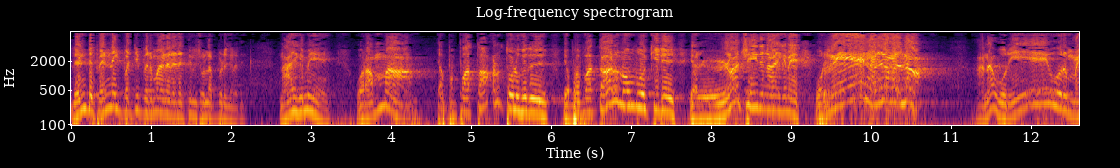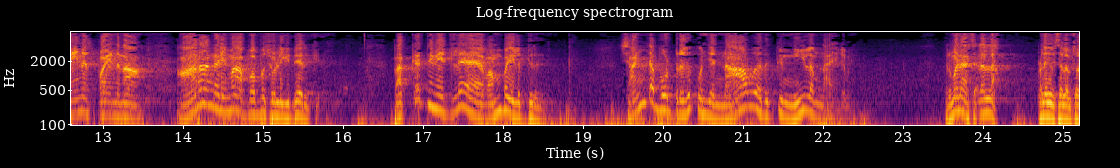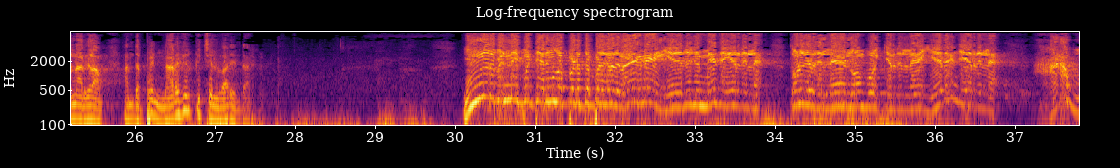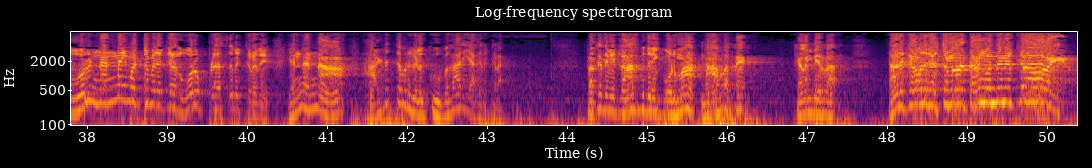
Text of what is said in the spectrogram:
ரெண்டு பெண்ணை பற்றி பெருமானார் இடத்தில் சொல்லப்படுகிறது. நாயகமே ஒரு அம்மா எப்ப பார்த்தாலும் தொழுகுது எப்ப பார்த்தாலும் நோன்பு வைக்குது. எல்லாம் செய்து நாயகமே. ஒரே நல்லவன் தான். ஆனா ஒரே ஒரு மைனஸ் பாயிண்ட் தான். ஆறாங்கடிமா அப்பப்ப சொல்லிக்கிட்டே இருக்கு. பக்கத்து வீட்டுல வம்ப இழுத்துருது. சண்டை போட்டுறது கொஞ்சம் நாவு அதுக்கு நீளம் நாயகமே. பெருமனா செல்லலாம் அலைஹி செல்லம் சொன்னார்களாம். அந்த பெண் நரகிற்கு செல்வார் என்றார்கள். இன்னொரு பெண்ணை பற்றி அறிமுகப்படுத்தப்படுகிறது நாயகமே. எதுவுமே செய்யறது இல்ல தொழுகிறது இல்ல நோன்பு வைக்கிறது இல்ல எதுவும் செய்யறது இல்ல ஆனா ஒரு நன்மை மட்டும் இருக்கிறது ஒரு பிளஸ் இருக்கிறது. என்னன்னா அடுத்தவர்களுக்கு உபகாரியாக இருக்கிறார். பக்கத்து வீட்டுல ஆஸ்பத்திரிக்கு போகணுமா? நான் வர்றேன். கிளம்பிடுறா. யாருக்காவது கஷ்டமா? தான் வந்து நிற்கிறாள்.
